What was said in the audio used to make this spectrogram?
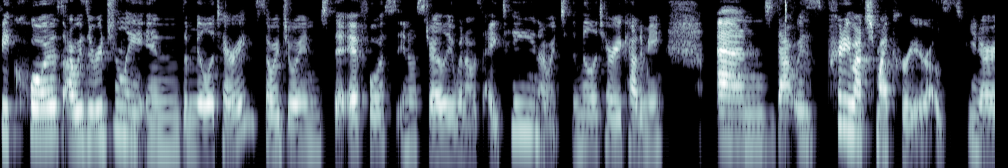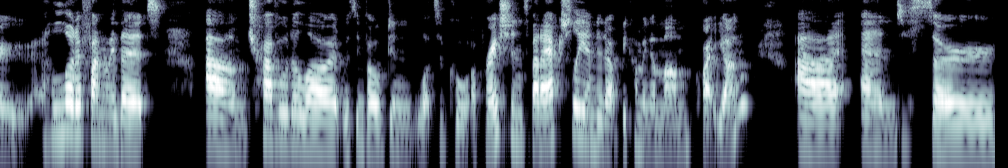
because I was originally in the military. So I joined the Air Force in Australia when I was 18. I went to the military academy, and that was pretty much my career. I was, you know, a lot of fun with it. Um, traveled a lot, was involved in lots of cool operations, but I actually ended up becoming a mum quite young. Uh, and so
